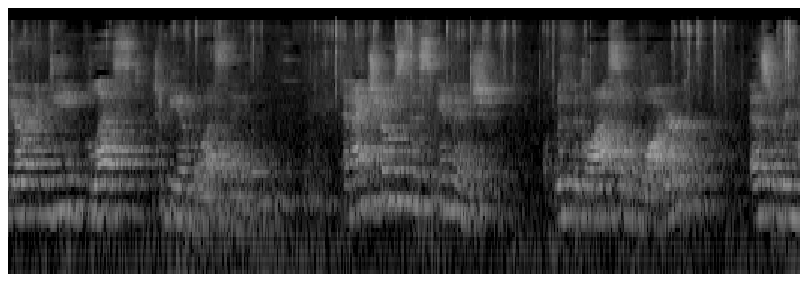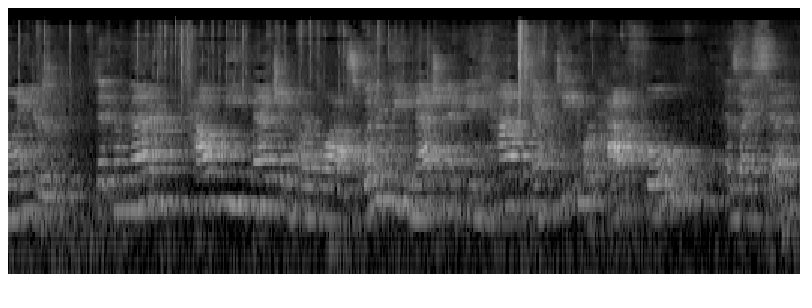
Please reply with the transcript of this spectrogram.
We are indeed blessed to be a blessing. And I chose this image with the glass of water as a reminder that no matter how we imagine our glass, whether we imagine it being half empty or half full, as I said,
